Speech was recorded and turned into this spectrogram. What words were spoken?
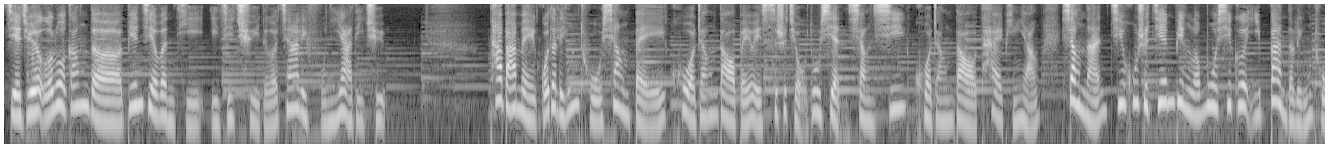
解决俄勒冈的边界问题以及取得加利福尼亚地区。他把美国的领土向北扩张到北纬四十九度线，向西扩张到太平洋，向南几乎是兼并了墨西哥一半的领土。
